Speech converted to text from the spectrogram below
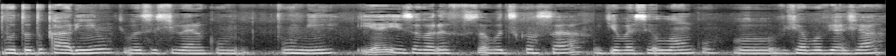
por todo o carinho que vocês tiveram com, por mim. E é isso, agora só vou descansar, porque vai ser longo, vou, já vou viajar.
